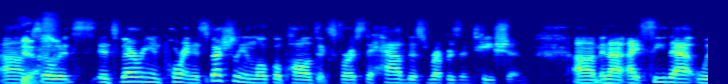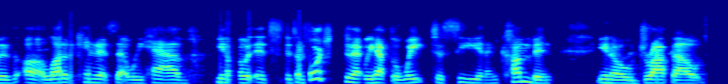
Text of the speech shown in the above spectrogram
Um, yes. so it's it's very important especially in local politics for us to have this representation. Um, and I, I, see that with a lot of the candidates that we have. You know it's it's unfortunate that we have to wait to see an incumbent you know, drop out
